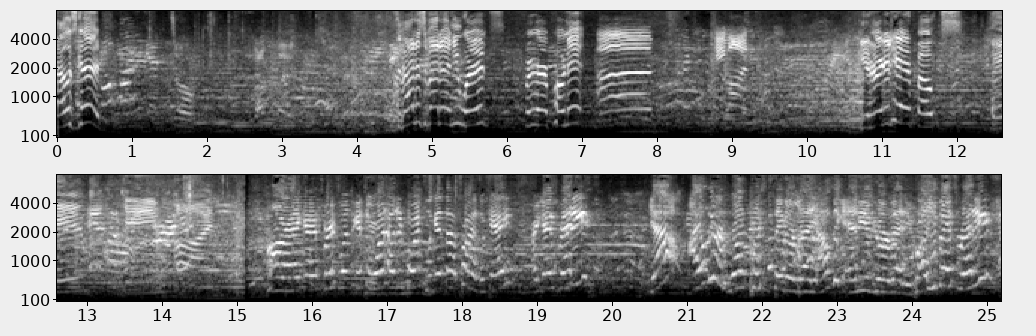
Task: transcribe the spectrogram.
That looks good. So about to like Savannah, Savannah, any words for your opponent? Say they're ready. I don't think any of you are ready. Are you guys ready?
